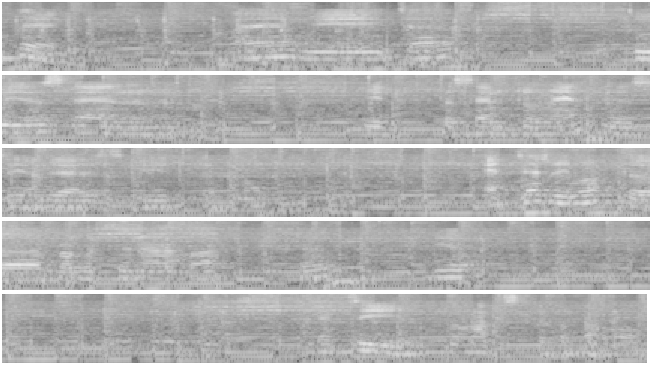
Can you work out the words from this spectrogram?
Okay. And we just two years and with the same domain. You see the speed and just remove the promotional code here. Let's see. How much the total off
